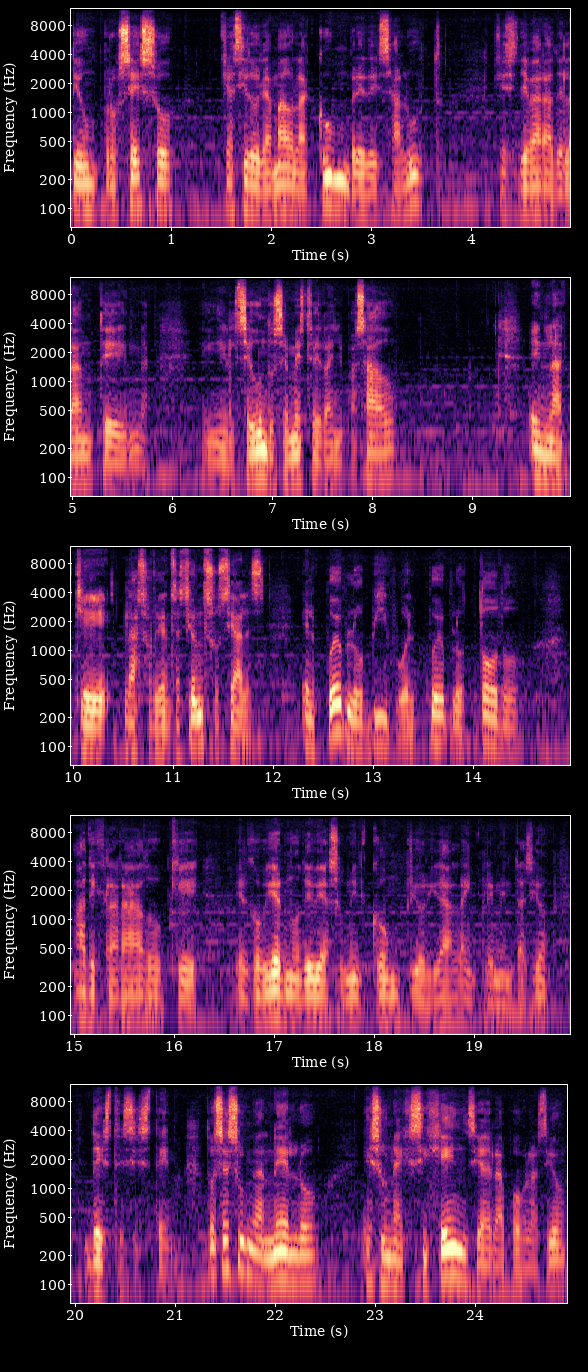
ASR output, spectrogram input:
de un proceso que ha sido llamado la cumbre de salud, que se llevará adelante en, en el segundo semestre del año pasado, en la que las organizaciones sociales, el pueblo vivo, el pueblo todo, ha declarado que el gobierno debe asumir con prioridad la implementación de este sistema. Entonces es un anhelo, es una exigencia de la población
